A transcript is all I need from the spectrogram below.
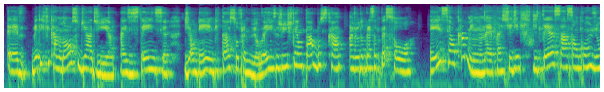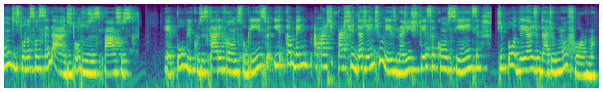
é, verificar no nosso dia a dia a existência de alguém que está sofrendo violência, a gente tentar buscar ajuda para essa pessoa. Esse é o caminho, né? A partir de, de ter essa ação conjunta de toda a sociedade, de todos os espaços é, públicos estarem falando sobre isso e também a partir da gente mesmo, né? a gente ter essa consciência de poder ajudar de alguma forma.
